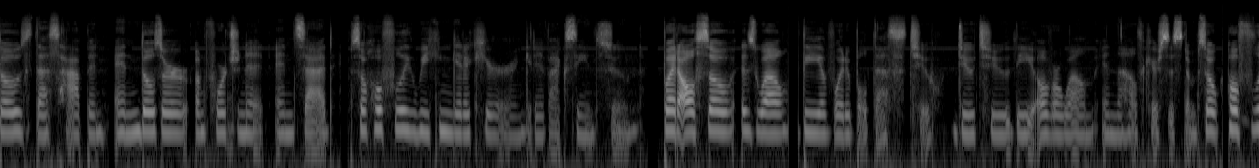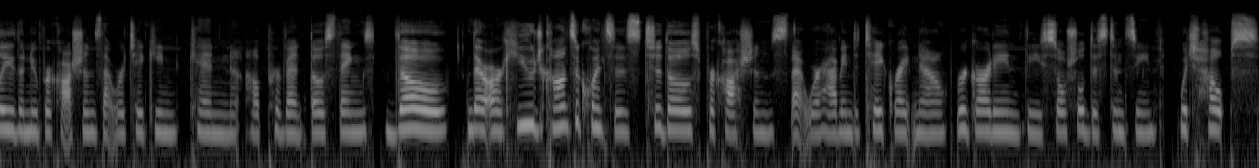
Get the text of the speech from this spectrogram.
those deaths happen and those are unfortunate and sad so hopefully we can get a cure and get a vaccine soon but also as well the avoidable deaths too due to the overwhelm in the healthcare system. So hopefully the new precautions that we're taking can help prevent those things. Though there are huge consequences to those precautions that we're having to take right now regarding the social distancing, which helps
